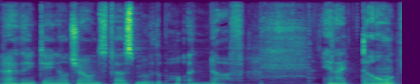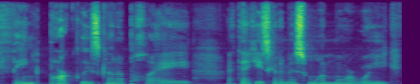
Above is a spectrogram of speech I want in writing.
and I think Daniel Jones does move the ball enough. And I don't think Barkley's going to play. I think he's going to miss one more week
